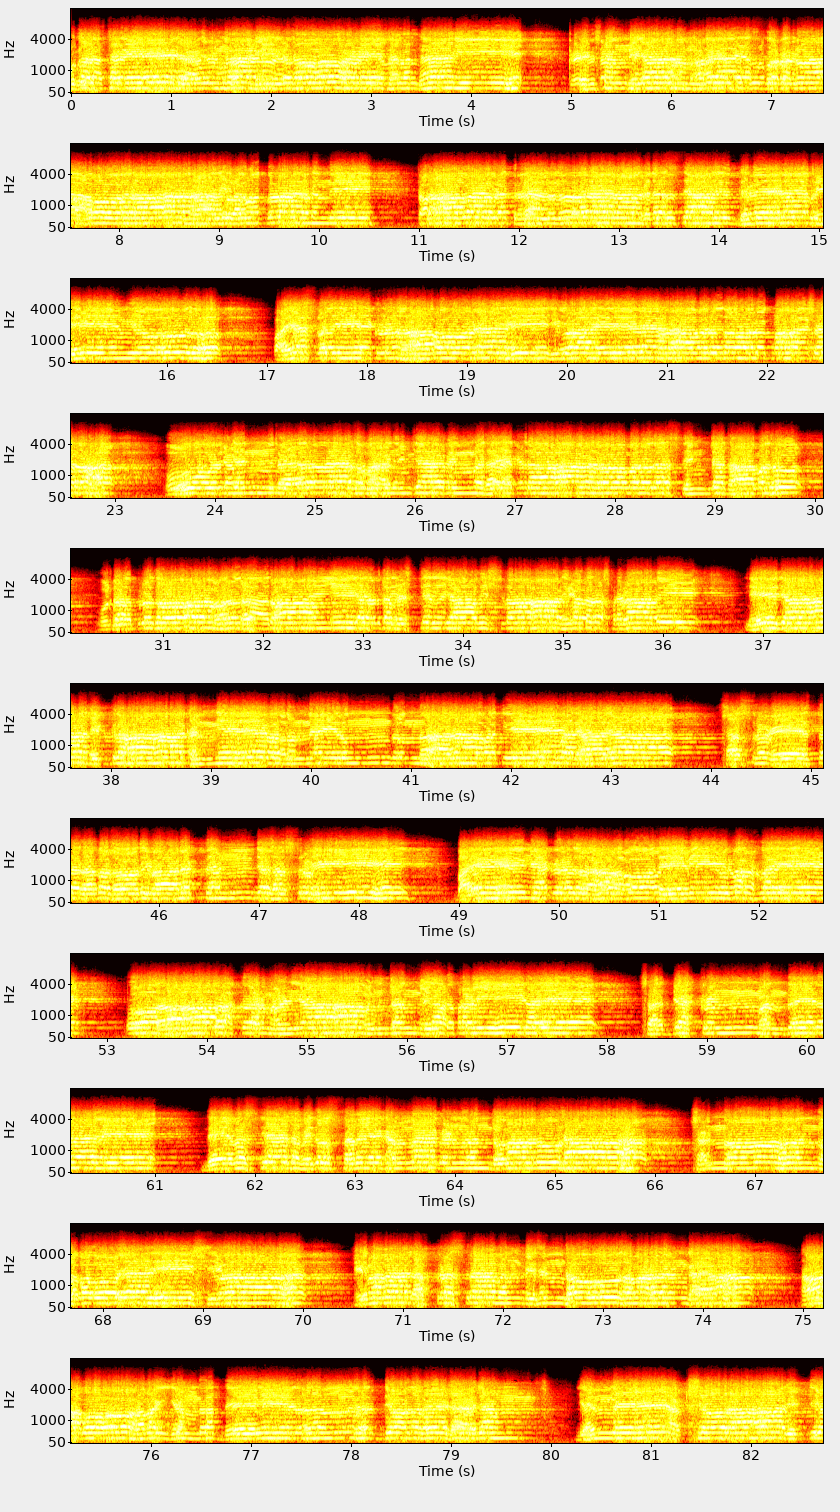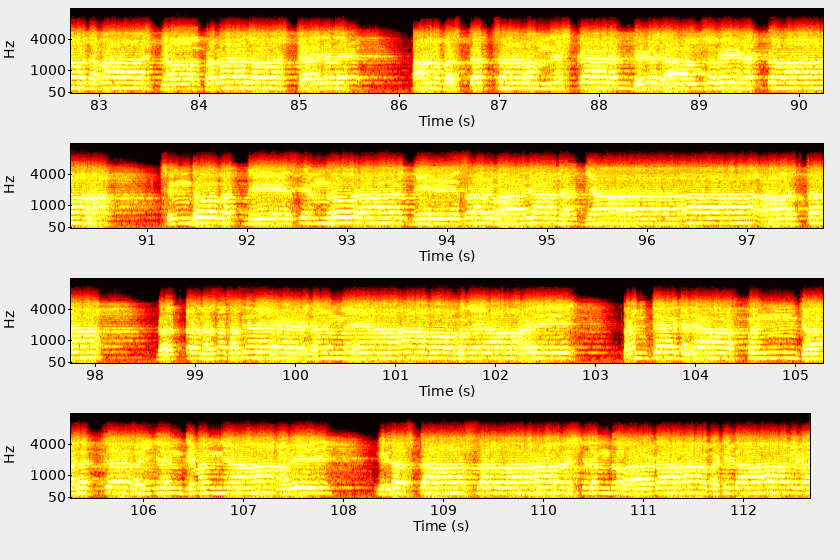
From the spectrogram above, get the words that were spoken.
उदस्थके जङ्घाणीरथोहणे समर्थानि कृष्णम् निजानम् भगय सुपर्णावोरानादिवमुत्पादन्ति तावत्रस्यादिध्यमेन पृथिवीम् योः पयस्पते कृणधापोषधे शिवाय देवमरुतो रुक्मक्षरः ऊर्जम् च बिम्बधयत्रामरुदस्यम् च धामधु उदप्लुतो मरुदत्वायर्तवृष्टिर्या विश्वाधिपतस्प्रणाति ये जादिग्रहाः कन्येव तुन्नैरुन्दुन्दानापत्येव राजा शश्रुषेस्तदपसो दिवानक्तम् च भयेण्यकृतो देवी उपह्वये। ओ कर्मण्याः मुञ्चन्ति प्रणीतये सद्यः कृण्वन्ते तले देवस्य सवितुः सवे कर्म कृण्वन्तु मानुषाः। षण्णो भवन्तु पवोषधे शिवाः। हिमवतः प्रस्रावन्ति सिन्धौ समरङ्गयः आपो हवय्यम् तद्देवेन्द्रद्योतभेषजम् यन्मे अक्षोरादित्योतपाश्चो प्रपादोश्च आपस्तत्सर्वम् निष्कारभ्यजाम् सुभेषक्तमाः सिन्धुपत्नी सिन्धूराज्ञे सर्वाया नद्या आस्तन दत्तनसस्येनामोभुजयामहे पञ्चजयाः पञ्चाशच्च संयन्ति मन्याः अभि। इतस्ताः सर्वाः नश्यन्तु भागाः पठितामिव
